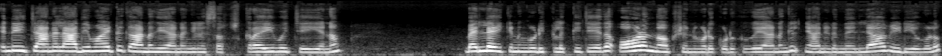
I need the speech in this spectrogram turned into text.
എന്റെ ഈ ചാനൽ ആദ്യമായിട്ട് കാണുകയാണെങ്കിൽ സബ്സ്ക്രൈബ് ചെയ്യണം. ബെല്ലൈക്കണും കൂടി ക്ലിക്ക് ചെയ്ത് ഓൾ എന്ന ഓപ്ഷനും കൂടി കൊടുക്കുകയാണെങ്കിൽ ഞാനിടുന്ന എല്ലാ വീഡിയോകളും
